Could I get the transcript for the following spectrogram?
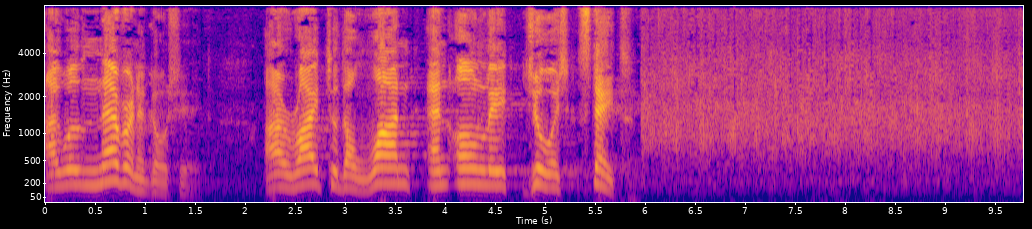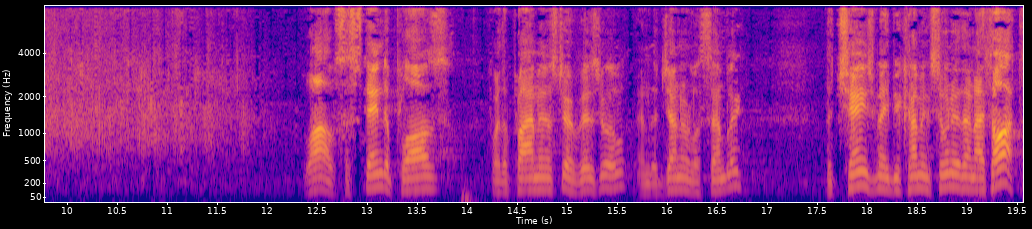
I will never negotiate our right to the one and only Jewish state. Wow, sustained applause for the Prime Minister of Israel and the General Assembly. The change may be coming sooner than I thought.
